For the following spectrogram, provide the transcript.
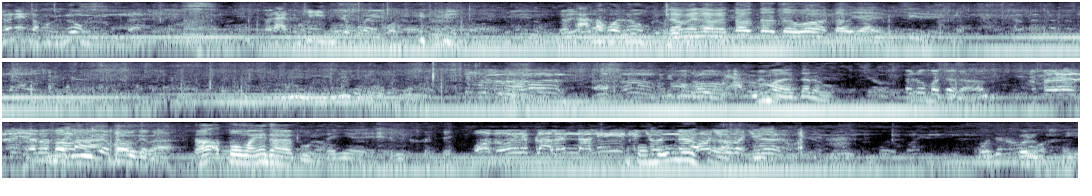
Nó nên là hồi lương đúng không? Nó đã được khi nhiều rồi. Nó đã là tao tao tao tao vậy. လေဥတီလူကျွန်တော်တကယ်ချင်းတက်လိုက်ကြောင်းတာပါလာမယ်လာမယ်တောက်တောက်တောက်တော့တောက်ရတယ်ရှိတယ်ဝိမာလည်းတက်တော့ဒါအပေါ်မှာရတ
